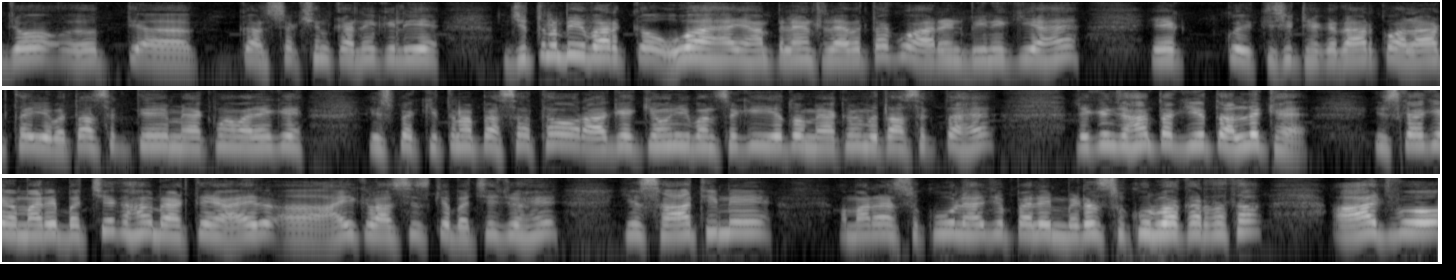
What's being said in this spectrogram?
जो कंस्ट्रक्शन करने के लिए जितना भी वर्क हुआ है यहाँ प्लेंथ लेवल तक, वो आर एंड बी ने किया है। एक कोई किसी ठेकेदार को अलर्ट था, ये बता सकते हैं महकमा वाले के इस पर कितना पैसा था और आगे क्यों नहीं बन सकी, ये तो महकमे बता सकता है। लेकिन जहाँ तक ये तल्लक है, इसका कि हमारे बच्चे कहाँ बैठते हैं हाई हाई क्लासेस के बच्चे जो हैं, ये साथ ही में हमारा स्कूल है जो पहले मिडिल स्कूल हुआ करता था, आज वो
